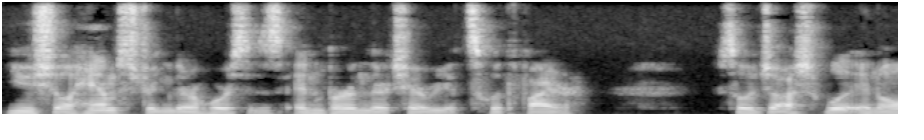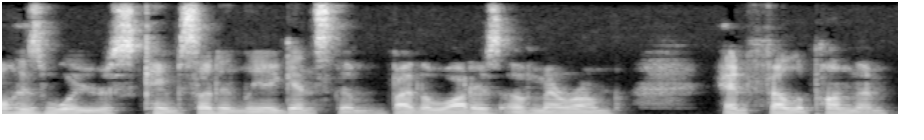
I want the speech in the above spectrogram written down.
You shall hamstring their horses and burn their chariots with fire. So Joshua and all his warriors came suddenly against them by the waters of Merom, and fell upon them.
